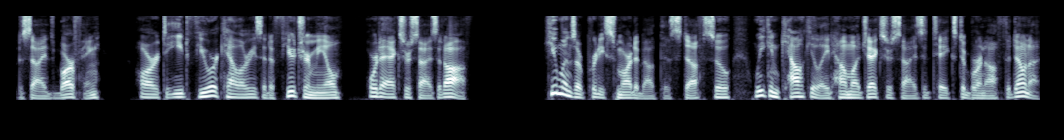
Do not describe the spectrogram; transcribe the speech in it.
besides barfing, are to eat fewer calories at a future meal or to exercise it off. Humans are pretty smart about this stuff, so we can calculate how much exercise it takes to burn off the donut.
